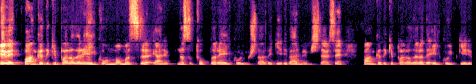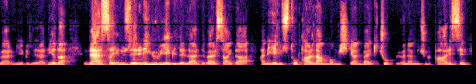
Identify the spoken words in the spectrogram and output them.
Evet bankadaki paralara el konmaması yani nasıl toplara el koymuşlar ve geri vermemişlerse bankadaki paralara da el koyup geri vermeyebilirlerdi. Ya da Versay'ın üzerine yürüyebilirlerdi Versay'da hani henüz toparlanmamışken belki çok önemli çünkü Paris'in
